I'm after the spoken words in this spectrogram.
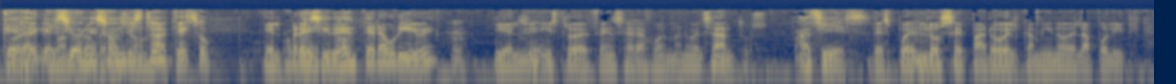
¿Que las versiones son distintas? el presidente era Uribe y el Sí. ministro de Defensa era Juan Manuel Santos. Así es. Después los separó el camino de la política.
